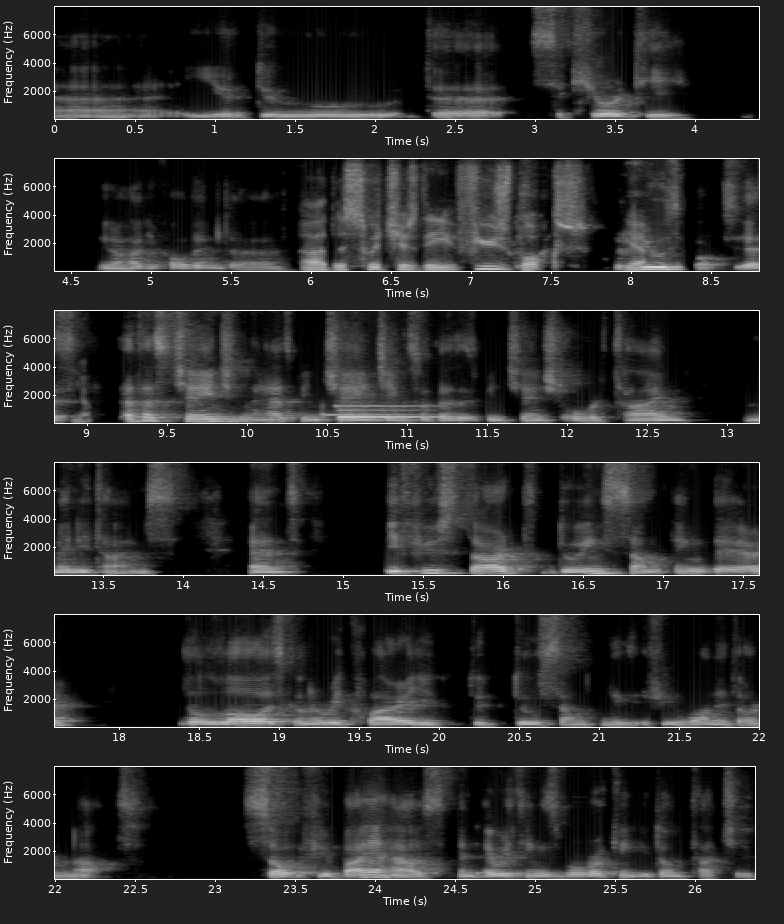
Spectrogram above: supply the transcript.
uh, you do the security you know how do you call them? The uh, the switches the fuse box. The yeah. fuse box yes. Yeah. that has changed and has been changing so that has been changed over time many times. And if you start doing something there the law is going to require you to do something if you want it or not. So if you buy a house and everything is working you don't touch it.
